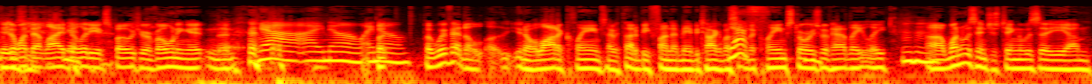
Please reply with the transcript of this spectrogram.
You don't want that liability exposure of owning it, and then. Yeah, I know. I But, know. but we've had a you know a lot of claims. I thought it'd be fun to maybe talk about some of the claim stories we've had lately. Uh, one was interesting. It was a um,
